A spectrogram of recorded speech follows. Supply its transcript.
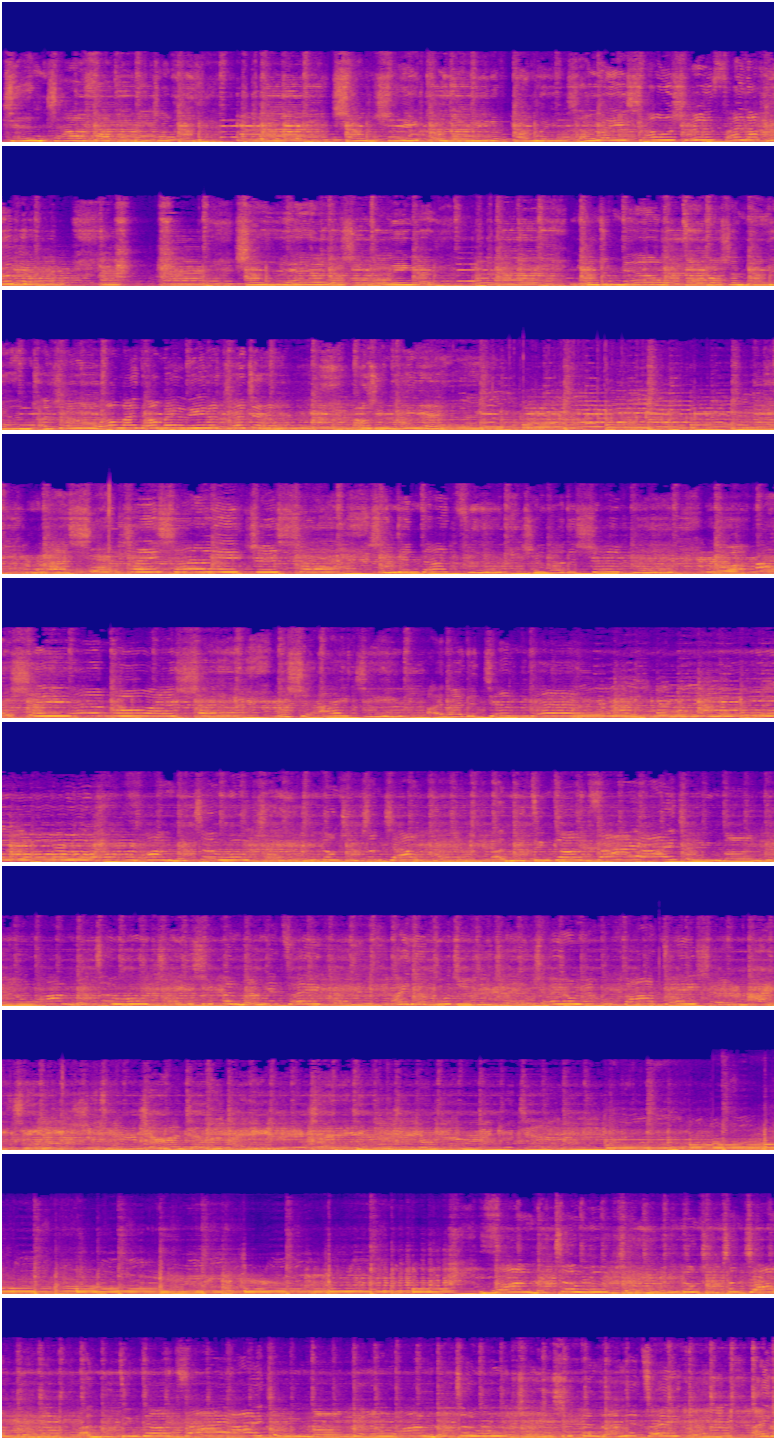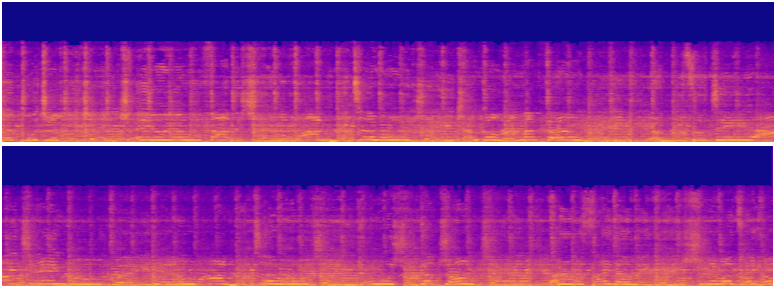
尖葭划破漫长黑夜，香水透了你的方味，香味消失在那河边。深夜流星越影越远，梦中面我走过山边远，转身我来到美丽的街前，抱紧黑夜。那些吹响一只鞋，心边的字是我的识别。我爱谁个终结，当日栽的玫瑰是我最后。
